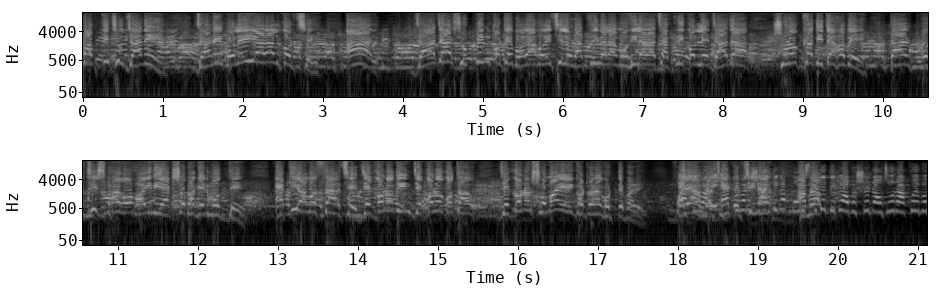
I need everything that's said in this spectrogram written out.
সবকিছু জানে জানে বলেই আড়াল করছে আর যা যা সুপ্রিম কোর্টে বলা হয়েছিল রাত্রিবেলা মহিলারা চাকরি করলে যা যা সুরক্ষা দিতে হবে তার পঁচিশ ভাগও হয়নি একশো ভাগের মধ্যে। একই অবস্থা আছে যে কোনো দিন যে কোনো কোথাও যে কোনো সময় এই ঘটনা ঘটতে পারে। ফলে আমরা একেবারে চুপ একেবারে করছি না সাহিত্যিকা আমরা পরিস্থিতির দিকে অবশ্যই নজর রাখো এবং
